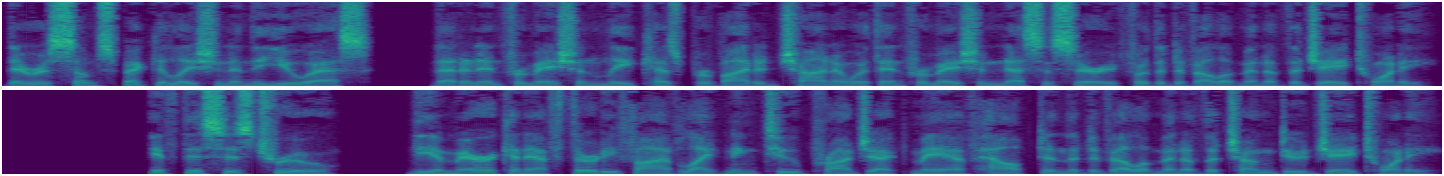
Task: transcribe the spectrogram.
There is some speculation in the U.S., that an information leak has provided China with information necessary for the development of the J-20. If this is true, the American F-35 Lightning II project may have helped in the development of the Chengdu J-20.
